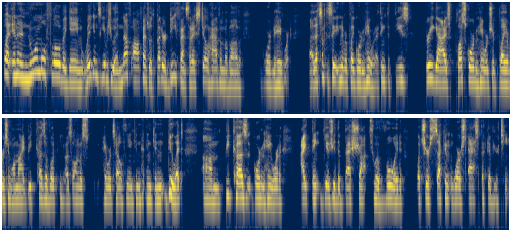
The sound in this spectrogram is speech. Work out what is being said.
But in a normal flow of a game, Wiggins gives you enough offense with better defense that I still have him above Gordon Hayward. Uh, that's not to say you never play Gordon Hayward. I think that these three guys plus Gordon Hayward should play every single night because of what you know, as long as Hayward's healthy and can and can do it. Um, because Gordon Hayward, I think, gives you the best shot to avoid what's your second worst aspect of your team.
